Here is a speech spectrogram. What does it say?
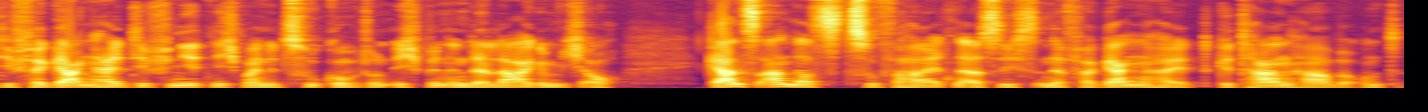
die Vergangenheit definiert nicht meine Zukunft. Und ich bin in der Lage, mich auch ganz anders zu verhalten, als ich es in der Vergangenheit getan habe. Und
